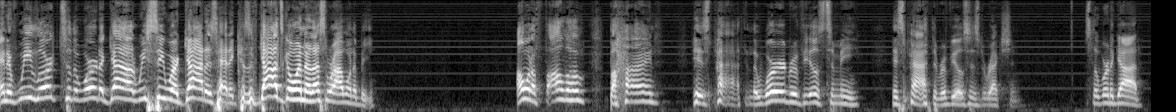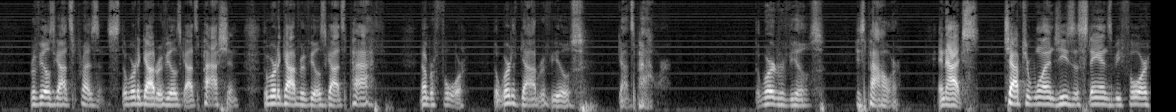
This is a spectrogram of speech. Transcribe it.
And if we look to the Word of God, we see where God is headed. Because if God's going there, that's where I want to be. I want to follow behind His path. And the Word reveals to me His path, it reveals His direction. It's the Word of God reveals God's presence. The Word of God reveals God's passion. The Word of God reveals God's path. Number four, the Word of God reveals God's power. The Word reveals His power. In Acts chapter 1, Jesus stands before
